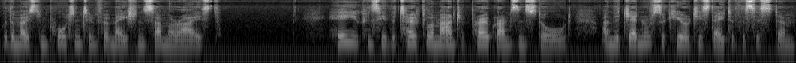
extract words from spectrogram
with the most important information summarized. Here you can see the total amount of programs installed and the general security state of the system.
